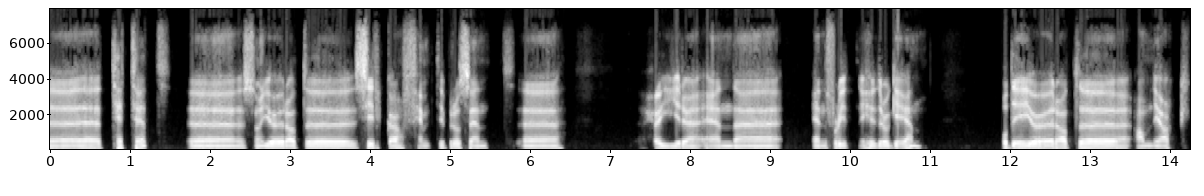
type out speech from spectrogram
eh, tetthet. Eh, som gjør at eh, ca. 50 eh, høyere enn en flytende hydrogen. Og det gjør at eh, ammoniakk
